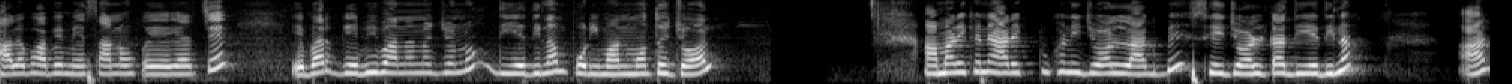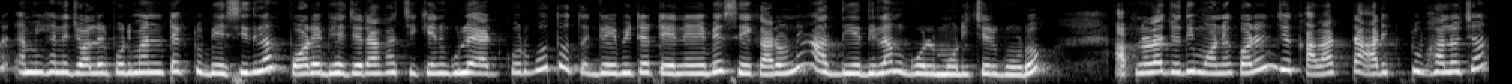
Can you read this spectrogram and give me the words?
ভালোভাবে মেশানো হয়ে গেছে। এবার গ্রেভি বানানোর জন্য দিয়ে দিলাম পরিমাণ মতো জল। আমার এখানে আর একটুখানি জল লাগবে, সেই জলটা দিয়ে দিলাম। আর আমি এখানে জলের পরিমাণটা একটু বেশি দিলাম, পরে ভেজে রাখা চিকেনগুলো অ্যাড করব। তো গ্রেভিটা টেনে নেবে সেই কারণে আর দিয়ে দিলাম গোলমরিচের গুঁড়ো। আপনারা যদি মনে করেন যে কালারটা আর একটু ভালো চান,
